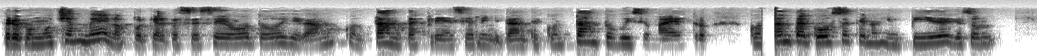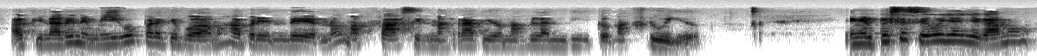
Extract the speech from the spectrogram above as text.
pero con muchas menos, porque al PCCO todos llegamos con tantas creencias limitantes, con tantos juicios maestros, con tanta cosa que nos impide, que son al final enemigos para que podamos aprender, ¿no? Más fácil, más rápido, más blandito, más fluido. En el PCCO ya llegamos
